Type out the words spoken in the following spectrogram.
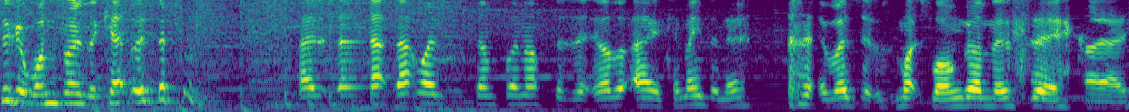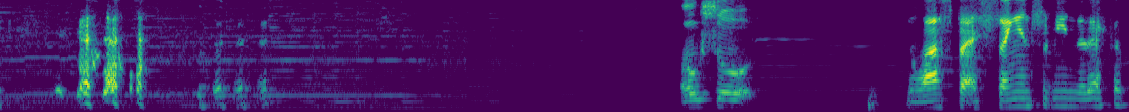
took it once round the kit. I, that, that, that one's simple enough, but the other I can mind it now. It was it was much longer than this. Uh, Aye, aye. Also, the last bit of singing for me in the record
